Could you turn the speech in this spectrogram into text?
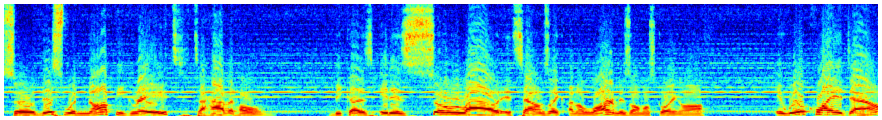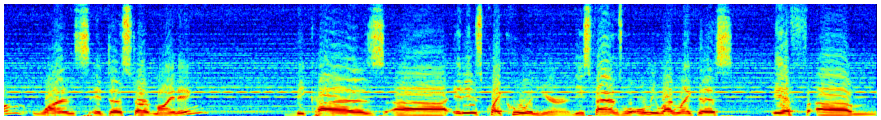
So this would not be great to have at home because it is so loud. It sounds like an alarm is almost going off. It will quiet down once it does start mining because uh, it is quite cool in here. These fans will only run like this if um,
